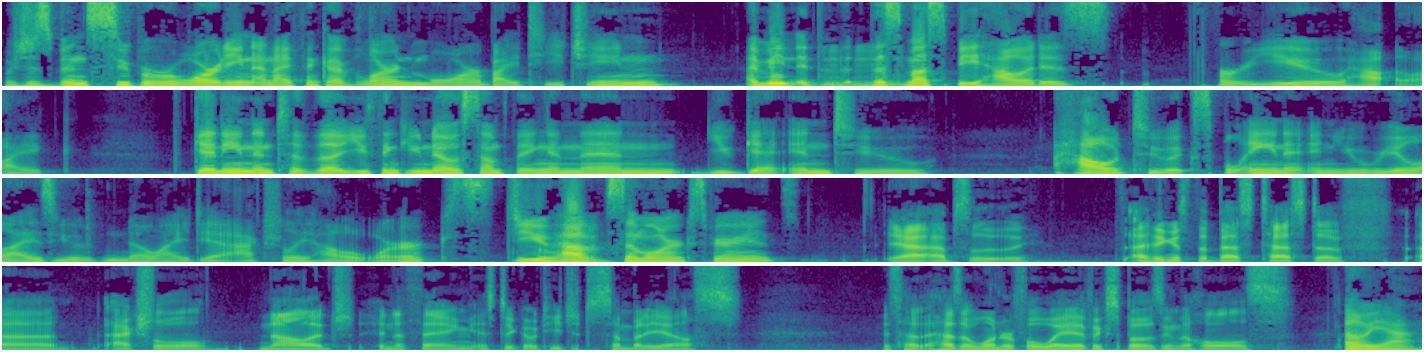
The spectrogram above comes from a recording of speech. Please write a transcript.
which has been super rewarding. And I think I've learned more by teaching. I mean, it, this must be how it is for you. How like getting into the you think you know something, and then you get into how to explain it, and you realize you have no idea actually how it works. Do you have similar experience? Yeah, absolutely. I think it's the best test of uh, actual knowledge in a thing is to go teach it to somebody else. It's, it has a wonderful way of exposing the holes. Oh yeah,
